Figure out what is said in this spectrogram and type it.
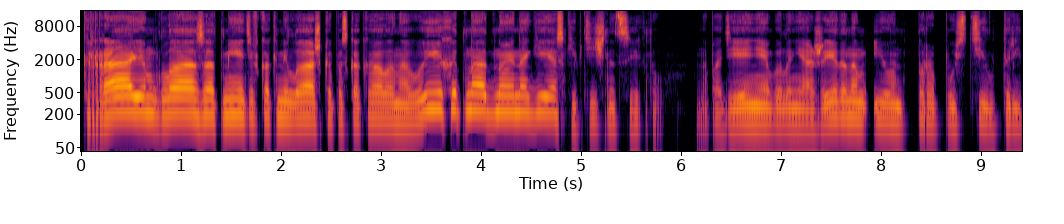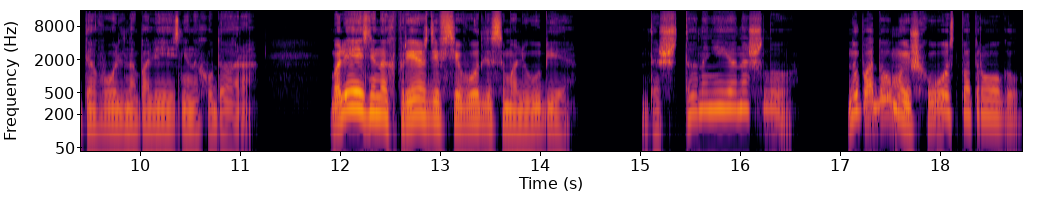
Краем глаза, отметив, как милашка поскакала на выход на одной ноге, скептично цикнул. Нападение было неожиданным, и он пропустил три довольно болезненных удара. Болезненных прежде всего для самолюбия. Да что на нее нашло? Ну, подумаешь, хвост потрогал,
